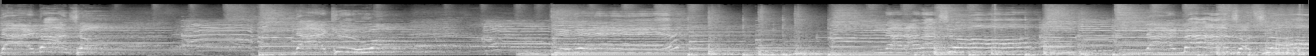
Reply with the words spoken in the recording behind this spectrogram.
날 만져. 날 구워 그대. 날 안아줘. 날 만져줘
